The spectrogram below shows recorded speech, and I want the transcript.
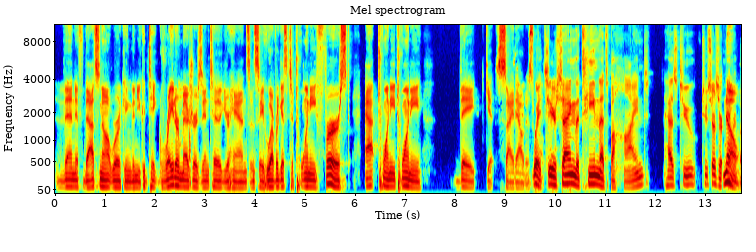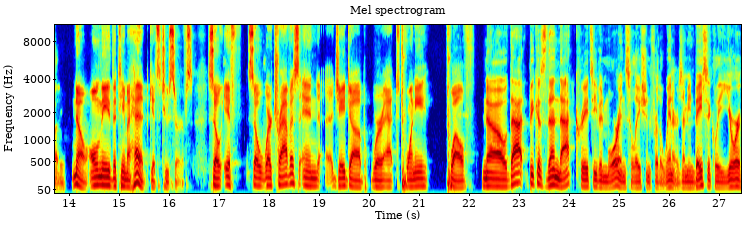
then if that's not working, then you could take greater measures into your hands and say whoever gets to 21st at 2020, they get side out as well. Wait, so you're saying the team that's behind has two two serves or No. everybody? No, only the team ahead gets two serves. So if so, where Travis and uh, J Dub were at 2012, No, that because then that creates even more insulation for the winners. I mean, basically, you're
